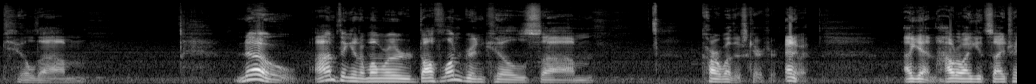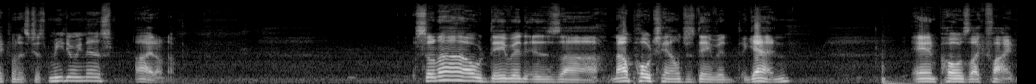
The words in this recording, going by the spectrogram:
killed. Um, no, I'm thinking of one where Dolph Lundgren kills um, Carl Weathers' character. Anyway, again, how do I get sidetracked when it's just me doing this? I don't know. So now David is uh, now Po challenges David again, and Po's like, "Fine,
